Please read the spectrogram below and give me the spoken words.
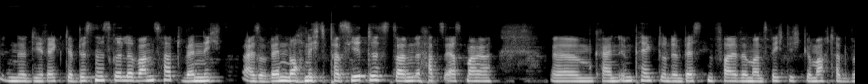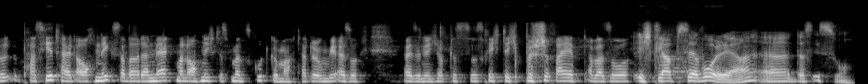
eine direkte Business-Relevanz hat. Wenn nicht, also wenn noch nichts passiert ist, dann hat es erstmal ähm, keinen Impact und im besten Fall, wenn man es richtig gemacht hat, wird, passiert halt auch nichts, aber dann merkt man auch nicht, dass man es gut gemacht hat irgendwie. Also weiß ich nicht, ob das das richtig beschreibt, aber so. Ich glaube sehr wohl, ja, äh, das ist so.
